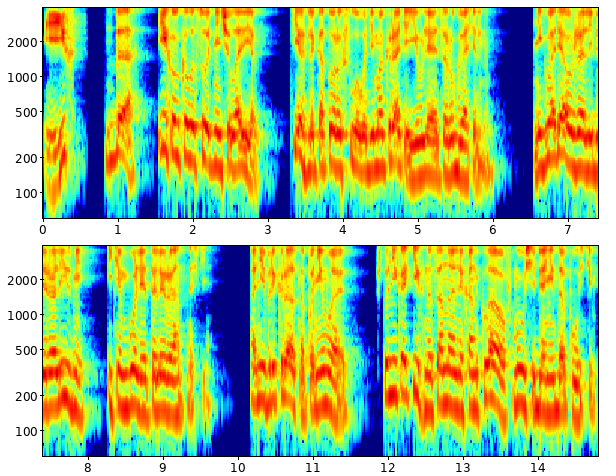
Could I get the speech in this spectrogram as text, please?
Их? Да, их около сотни человек. Тех, для которых слово «демократия» является ругательным. Не говоря уже о либерализме и тем более толерантности. Они прекрасно понимают, что никаких национальных анклавов мы у себя не допустим.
